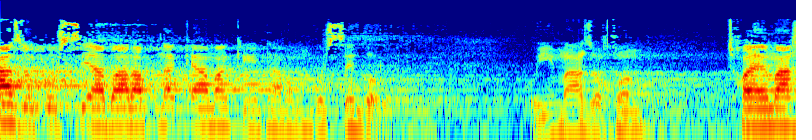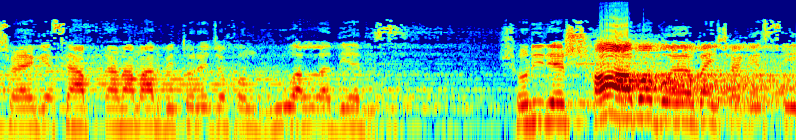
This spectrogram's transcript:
কাজও করছে, আবার আপনাকে আমাকে ধারণ করছে গো। ওই মা যখন ছয় মাস হয়ে গেছে, আপনার আমার ভিতরে যখন রু আল্লাহ দিয়া দিচ্ছে শরীরের সব অবয়ব আইসা গেছে।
